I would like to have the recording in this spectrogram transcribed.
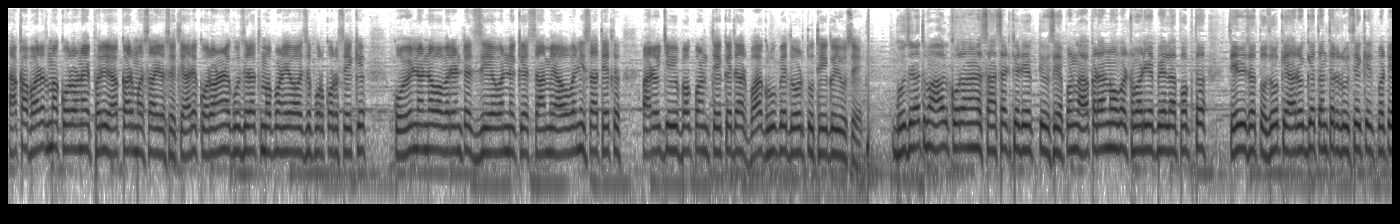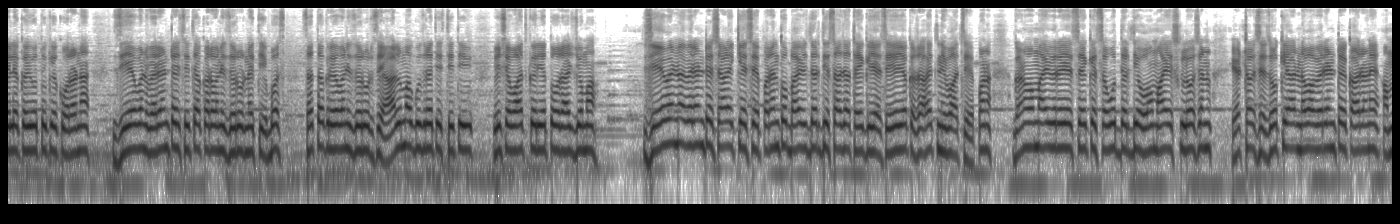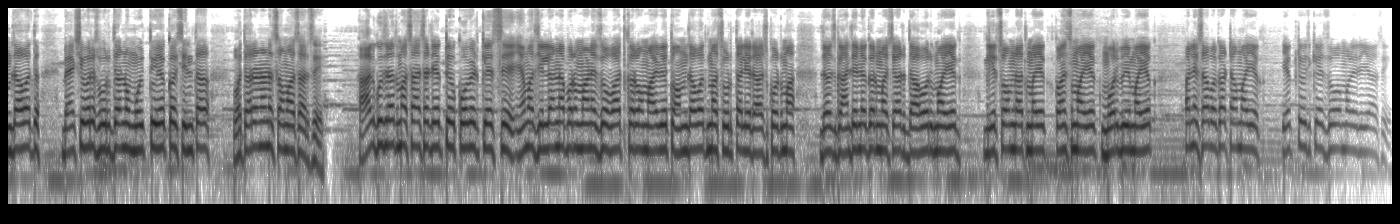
આખા ભારતમાં કોરોનાએ ફરી આકાર મસાયો છે. ત્યારે કોરોનાને ગુજરાતમાં પણ એવો અજપરકોર છે કે કોવિડના નવા વેરિયન્ટ જે એવનને કેસ સામે આવવાની સાથે જ આરોગ્ય વિભાગ પણ ટેકેદાર ભાગરૂપે દોડતું થઈ ગયું છે. ગુજરાતમાં હાલ કોરોનાના સાસઠ કેડ એક્ટિવ છે, પણ આંકડાનો અઠવાડિયે પહેલાં ફક્ત ત્રેવીસ હતો. જો કે આરોગ્ય તંત્ર ઋષિકેશ પટેલે કહ્યું હતું કે કોરોના જે વન વેરિયન્ટની ચિંતા કરવાની જરૂર નથી. બસ સતર્ક રહેવાની જરૂર છે. હાલમાં ગુજરાતી સ્થિતિ વિશે વાત કરીએ તો રાજ્યમાં જેવનના વેરંટી શાળે કે છે, પરંતુ બાવીસ દર્દી સાજા થઈ ગયા છે. એ એક રાહતની વાત છે. પણ ગણવામાં આવી રહી છે કે ચૌદ દર્દીઓ હોમ આઇસોલેશન હેઠળ છે. જો કે આ નવા વેરિયન્ટને કારણે અમદાવાદ બ્યાસી વર્ષ વૃદ્ધાનું મૃત્યુ એક ચિંતા વધારાના સમાચાર છે. હાલ ગુજરાતમાં સાસઠ એક્ટિવ કોવિડ કેસ છે. એમાં જિલ્લાના પ્રમાણે જો વાત કરવામાં આવે તો અમદાવાદમાં સુડતાલીસ, રાજકોટમાં દસ, ગાંધીનગરમાં ચાર, દાહોદમાં એક, ગીર સોમનાથમાં એક કંસમાં એક, મોરબીમાં એક અને સાબરકાંઠામાં એક એક્ટિવ કેસ જોવા મળી રહ્યા છે.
